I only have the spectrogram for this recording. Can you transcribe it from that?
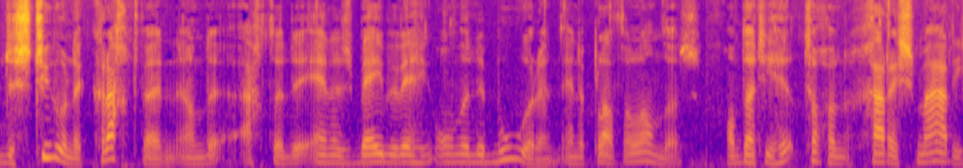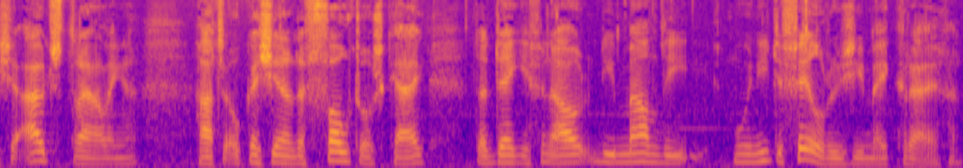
de sturende kracht werden de, achter de NSB-beweging onder de boeren en de plattelanders. Omdat hij toch een charismatische uitstralingen had. Ook als je naar de foto's kijkt, dan denk je van nou, die man die moet je niet te veel ruzie mee krijgen.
